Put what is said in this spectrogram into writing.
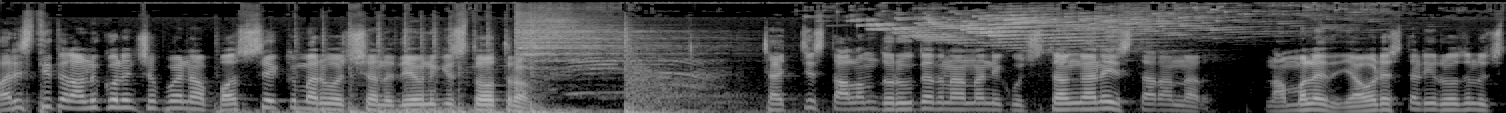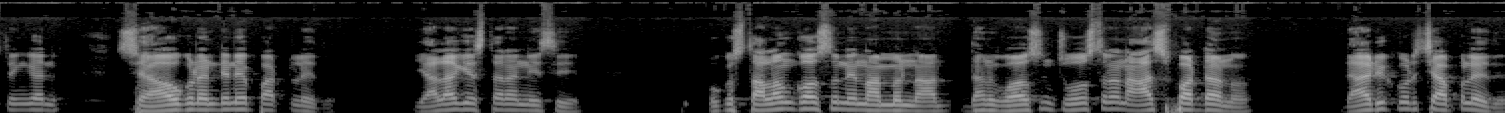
పరిస్థితులు అనుకూలించకపోయినా బస్సు ఎక్కి మరి వచ్చాను. దేవునికి స్తోత్రం. చచ్చి స్థలం దొరుకుతుంది నాన్న నీకు ఉచితంగానే ఇస్తారన్నారు. నమ్మలేదు. ఎవడిస్తాడు ఈ రోజులు ఉచితంగానే? సేవకుడు అంటేనే పట్టలేదు. ఎలాగిస్తారనేసి ఒక స్థలం కోసం నేను నమ్మిన దానికోసం చూస్తున్నాను ఆశపడ్డాను. డాడీకి కూడా చెప్పలేదు.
